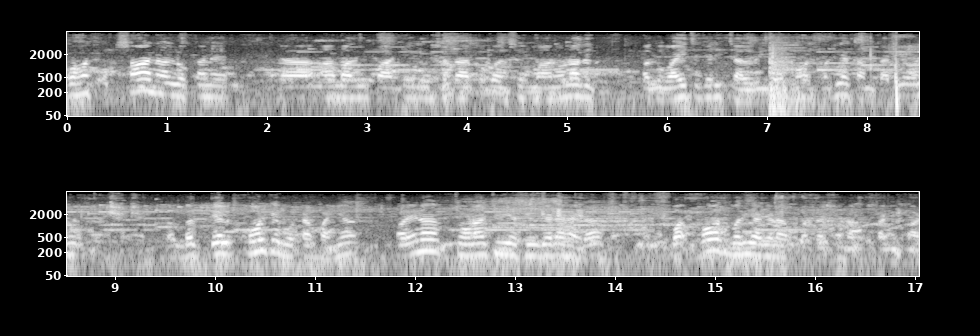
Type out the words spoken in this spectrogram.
ਬਹੁਤ ਉਤਸ਼ਾਹ ਨਾਲ ਲੋਕਾਂ ਨੇ ਆਮ ਆਦਮੀ ਪਾਰਟੀ ਨੂੰ ਸਰਦਾਰ ਭਗਵੰਤ ਸਿੰਘ ਮਾਨ, ਉਹਨਾਂ ਦੀ ਅਗਵਾਈ 'ਚ ਜਿਹੜੀ ਚੱਲ ਰਹੀ ਹੈ, ਬਹੁਤ ਵਧੀਆ ਕੰਮ ਕਰ ਰਹੀ ਹੈ ਉਹਨੂੰ। ਬ- ਦਿਲ ਖੋਲ ਕੇ ਵੋਟਾਂ ਪਾਈਆਂ ਔਰ ਇਹਨਾਂ ਚੋਣਾਂ 'ਚ ਵੀ ਅਸੀਂ ਜਿਹੜਾ ਹੈਗਾ, ਬ- ਬਹੁਤ ਵਧੀਆ ਜਿਹੜਾ ਪ੍ਰਦਰਸ਼ਨ ਆ ਸਾਡੀ ਪਾਰਟੀ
